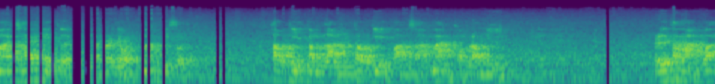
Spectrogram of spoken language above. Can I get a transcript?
มาใช้ให้เกิดประโยชน์มากที่สุด เท่าที่กำลังเท่าที่ความสามารถของเรามี หรือถ้าหากว่า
